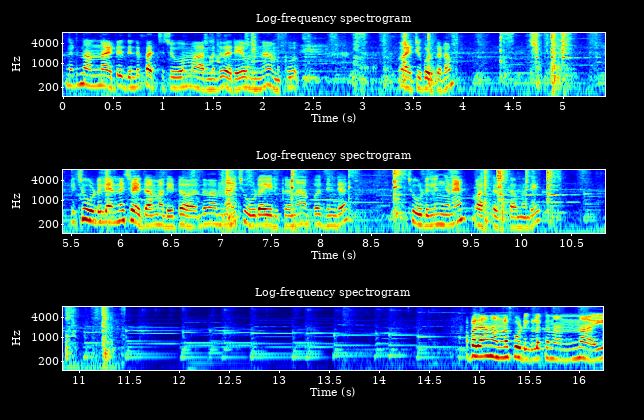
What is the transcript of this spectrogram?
എന്നിട്ട് നന്നായിട്ട് ഇതിന്റെ പച്ചച്ചുവ മാറുന്നത് വരെ ഒന്ന് നമുക്ക് വഴറ്റി കൊടുക്കണം. ഈ ചൂടിൽ തന്നെ ചെയ്താൽ മതി കേട്ടോ ഇത് നന്നായി ചൂടായിരിക്കണം. അപ്പോൾ ഇതിന്റെ ചൂടിൽ ഇങ്ങനെ വറുത്തെടുത്താൽ മതി. അപ്പോൾ അതാണ് നമ്മളെ പൊടികളൊക്കെ നന്നായി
